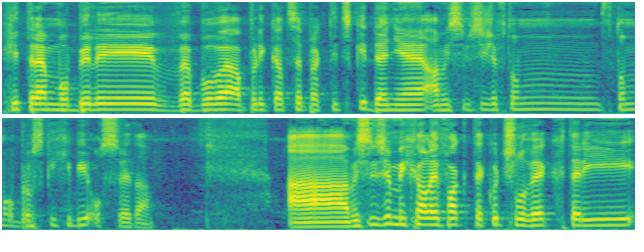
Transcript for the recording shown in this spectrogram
chytré mobily, webové aplikace prakticky denně a myslím si, že v tom, v tom obrovsky chybí osvěta. A myslím, že Michal je fakt jako člověk, který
